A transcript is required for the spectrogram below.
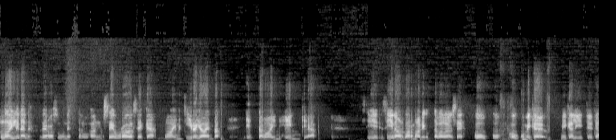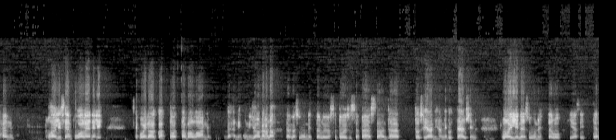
laillinen verosuunnitteluhan seuraa sekä lain kirjainta että lain henkeä. Si- siinä on varmaan niin kuin, tavallaan se koukku, koukku mikä, mikä liittyy tähän lailliseen puoleen, eli se voidaan katsoa tavallaan vähän niin kuin janana tämä suunnittelu, jossa toisessa päässä on tämä tosiaan ihan niin kuin täysin laillinen suunnittelu ja sitten,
